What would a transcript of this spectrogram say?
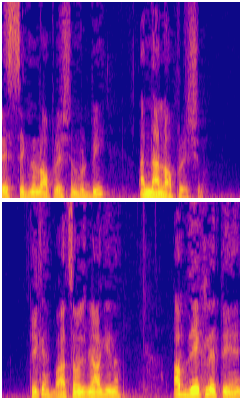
this signal operation would be a null operation ٹھیک ہے؟ بات سمجھ میں آ گئی نا؟ اب دیکھ لیتے ہیں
